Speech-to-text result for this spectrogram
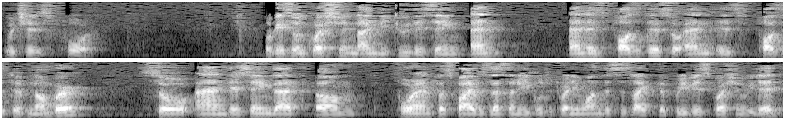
which is 4. Okay, so in question 9b2, they're saying n, n is positive, so n is positive number. So, and they're saying that um, 4n plus 5 is less than or equal to 21. This is like the previous question we did.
